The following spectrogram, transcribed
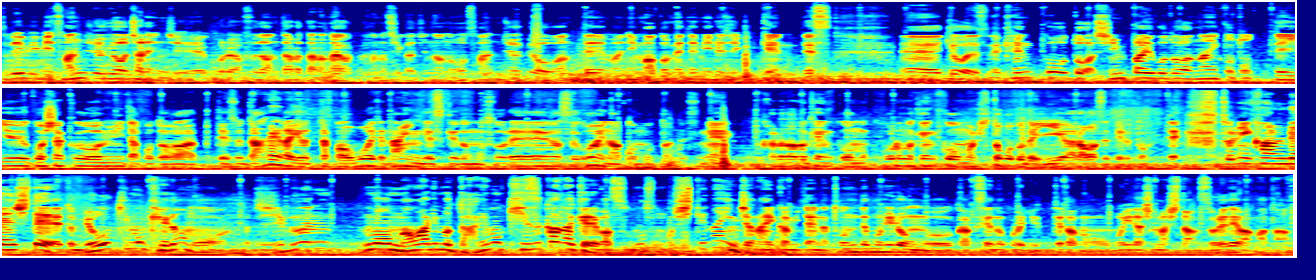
すべビビ30秒チャレンジ。これは普段だらだら長く話しがちなのを30秒ワンテーマにまとめてみる実験です、えー、今日はですね健康とは心配事はないことっていう語尺を見たことがあってそれ誰が言ったか覚えてないんですけどもそれがすごいなと思ったんですね。体の健康も心の健康も一言で言い表せてると。でそれに関連して、えっと、病気も怪我も自分も周りも誰も気づかなければそもそもしてないんじゃないかみたいなとんでも理論を学生の頃言ってたのを思い出しました。それではまた。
